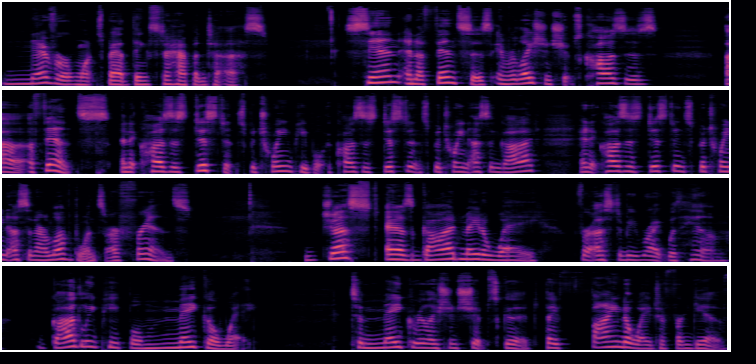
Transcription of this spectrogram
never wants bad things to happen to us. Sin and offenses in relationships causes uh, offense and it causes distance between people. It causes distance between us and God, and it causes distance between us and our loved ones, our friends. just as God made a way for us to be right with Him, godly people make a way to make relationships good. They find a way to forgive.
